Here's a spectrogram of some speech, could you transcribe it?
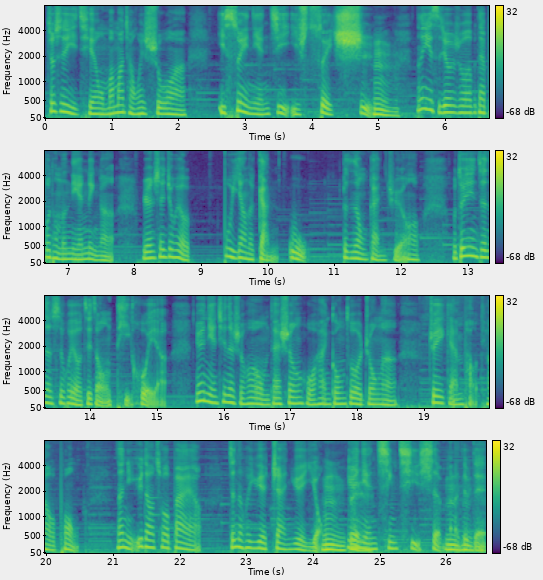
就是以前我妈妈常会说啊，一岁年纪一岁事，嗯，那意思就是说，在不同的年龄啊，人生就会有不一样的感悟，就是那种感觉哦。我最近真的是会有这种体会啊，因为年轻的时候我们在生活和工作中啊，追赶跑跳碰，那你遇到挫败啊，真的会越战越勇，嗯，因为年轻气盛嘛，嗯、对不对？嗯、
